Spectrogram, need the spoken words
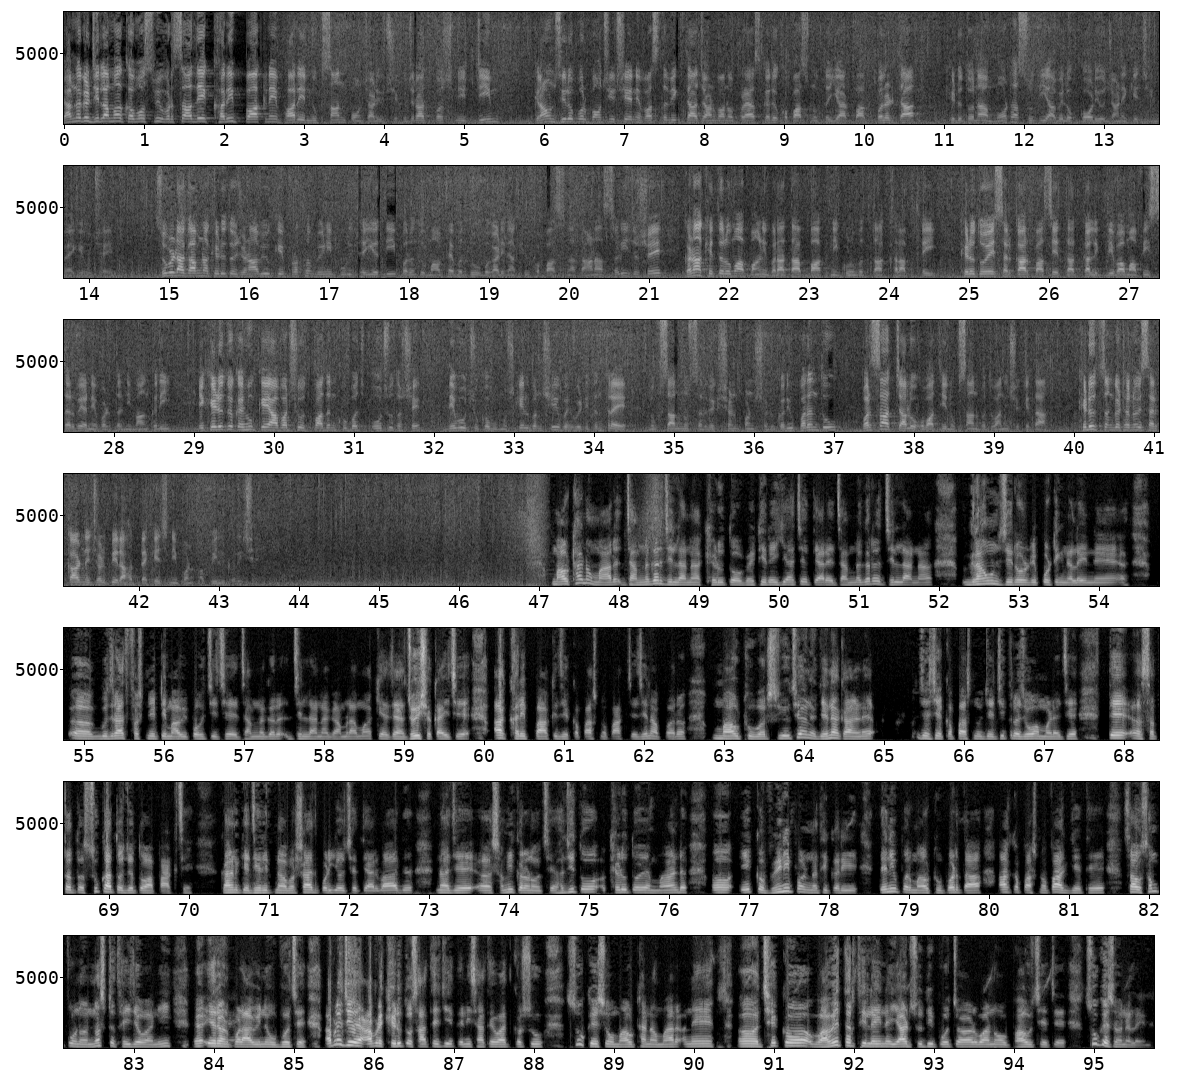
જામનગર જિલ્લામાં કમોસમી વરસાદે ખરીફ પાકને ભારે નુકસાન પહોંચાડ્યું છે. ગુજરાત વર્ષની ટીમ ગ્રાઉન્ડ ઝીરો પર પહોંચી છે અને વાસ્તવિકતા જાણવાનો પ્રયાસ કર્યો. કપાસનું તૈયાર પાક પલટતા ખેડૂતોના મોઢા સુધી આવેલો કોડિયો જાણે કે છીનવાઈ ગયો છે. સુવરડા ગામના ખેડૂતોએ જણાવ્યું કે પ્રથમ વીણી પૂરી થઈ હતી, પરંતુ માવઠે બધું બગાડી નાખ્યું. કપાસના દાણા સડી જશે. ઘણા ખેતરોમાં પાણી ભરાતા પાકની ગુણવત્તા ખરાબ થઈ. ખેડૂતોએ સરકાર પાસે તાત્કાલિક દેવા માફી, સર્વે અને વળતરની માંગ કરી. એ ખેડૂતોએ કહ્યું કે આ વર્ષે ઉત્પાદન ખૂબ જ ઓછું થશે. દેવું ચૂકવવું મુશ્કેલ બનશે. વહીવટીતંત્રએ નુકસાનનું સર્વેક્ષણ પણ શરૂ કર્યું. પરંતુ વરસાદ ચાલુ હોવાથી નુકસાન વધવાની શક્યતા ખેડૂત સંગઠનોએ સરકારને ઝડપી રાહત પેકેજની પણ અપીલ કરી છે. માવઠાનો માર જામનગર જિલ્લાના ખેડૂતો વેઠી રહ્યા છે. ત્યારે જામનગર જિલ્લાના ગ્રાઉન્ડ ઝીરો રિપોર્ટિંગને લઈને ગુજરાત ફર્સ્ટની ટીમ આવી પહોંચી છે જામનગર જિલ્લાના ગામડામાં કે જ્યાં જોઈ શકાય છે આ ખરીફ પાક જે કપાસનો પાક છે જેના પર માવઠું વરસ્યું છે અને જેના કારણે જે છે કપાસનું જે ચિત્ર જોવા મળે છે તે સતત સુકાતો જતો આ પાક છે. કારણ કે જે રીતના વરસાદ પડ્યો છે ત્યારબાદના જે સમીકરણો છે હજી તો ખેડૂતોએ માંડ એક વીણી પણ નથી કરી. તેની ઉપર માવઠું પડતા આ કપાસનો પાક જે છે સાવ સંપૂર્ણ નષ્ટ થઈ જવાની એરણ પણ આવીને ઊભો છે. આપણે જે આપણે ખેડૂતો સાથે છીએ તેની સાથે વાત કરશું. શું કહેશો માવઠાના માર અને છેક વાવેતરથી લઈને યાર્ડ સુધી પહોંચાડવાનો ભાવ છે છે શું કહેશો એને લઈને?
